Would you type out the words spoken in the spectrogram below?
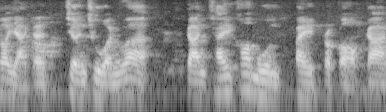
ก็อยากจะเชิญชวนว่าการใช้ข้อมูลไปประกอบการ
